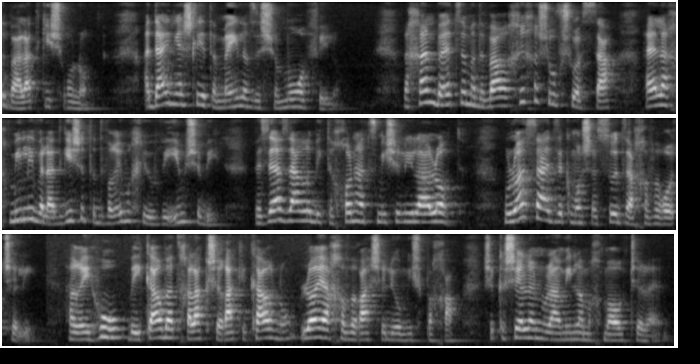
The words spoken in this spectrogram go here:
ובעלת כישרונות. עדיין יש לי את המייל הזה שמור אפילו. לכן בעצם הדבר הכי חשוב שהוא עשה, היה להחמיא לי ולהדגיש את הדברים החיוביים שבי, וזה עזר לביטחון העצמי שלי לעלות. הוא לא עשה את זה כמו שעשו את זה החברות שלי. הרי הוא, בעיקר בהתחלה כשרק הכרנו, לא היה חברה שלי או משפחה, שקשה לנו להאמין למחמאות שלהם.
